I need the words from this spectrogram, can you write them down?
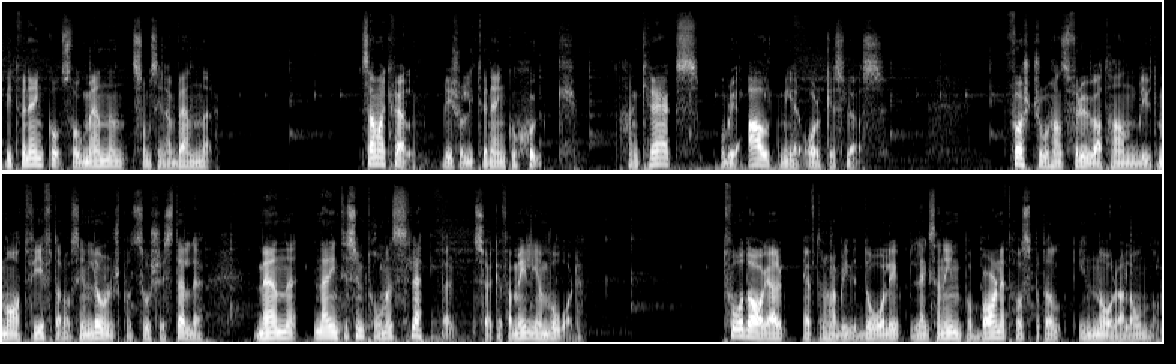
Litvinenko såg männen som sina vänner. Samma kväll blir så Litvinenko sjuk. Han kräks och blir allt mer orkeslös. Först tror hans fru att han blivit matförgiftad av sin lunch på ett sushiställe men när inte symptomen släpper söker familjen vård. Två dagar efter att han har blivit dålig läggs han in på Barnet Hospital i norra London.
